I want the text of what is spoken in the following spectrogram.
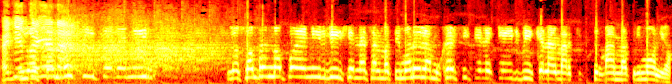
Los la- hombres sí pueden ir, los hombres no pueden ir vírgenes al matrimonio y la mujer sí tiene que ir virgen al, matrimonio.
